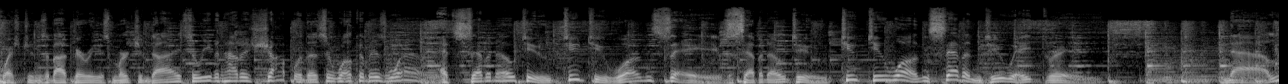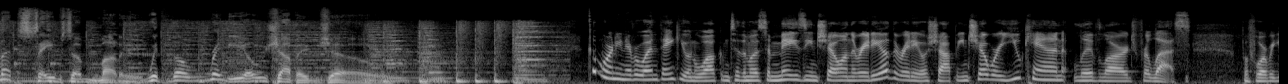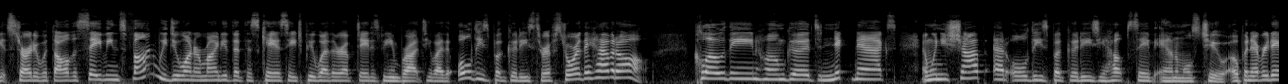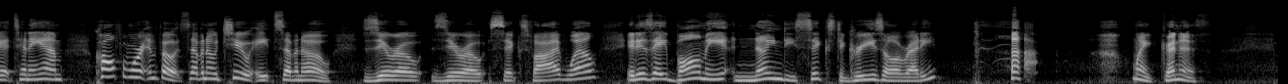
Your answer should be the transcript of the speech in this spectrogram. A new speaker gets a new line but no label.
Questions about various merchandise or even how to shop with us are welcome as well at 702 221 SAVE. 702 221 7283. Now, let's save some money with the Radio Shopping Show.
Good morning, everyone. Thank you, and welcome to the most amazing show on the radio, the Radio Shopping Show, where you can live large for less. Before we get started with all the savings fun, we do want to remind you that this KSHP weather update is being brought to you by the Oldies But Goodies thrift store. They have it all clothing, home goods, knickknacks. And when you shop at Oldies But Goodies, you help save animals too. Open every day at 10 a.m. Call for more info at 702 870 0065. Well, it is a balmy 96 degrees already. My goodness.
